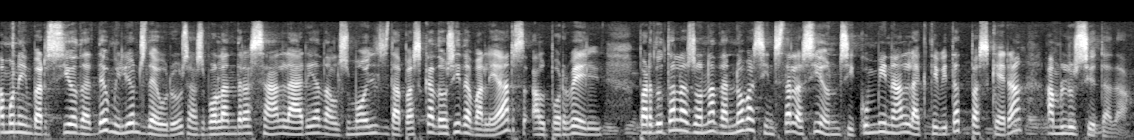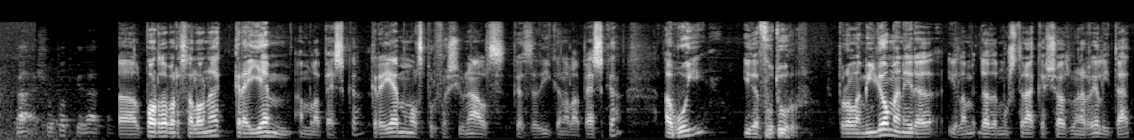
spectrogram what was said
Amb una inversió de 10 milions d'euros es vol endreçar l'àrea dels molls de pescadors i de Balears al Port Vell per dotar la zona de noves instal·lacions i combinar l'activitat pesquera amb l'ús ciutadà. Al Port de Barcelona creiem en la pesca, creiem en els professionals que es dediquen a la pesca, avui i de futur però la millor manera de demostrar que això és una realitat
